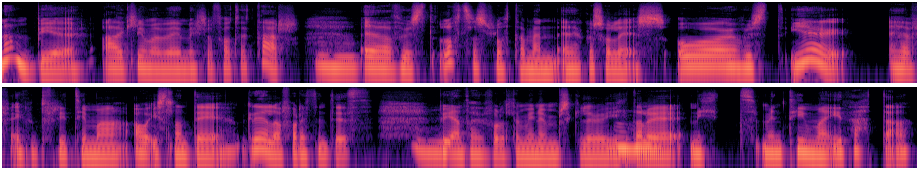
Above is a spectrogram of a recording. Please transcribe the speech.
Nambíu að klíma við mikla fátækt þar. Mm eða þú veist, loftsasflottamenn eða eitthvað svo leiðis og þú veist, ég hef einhvern frítíma á Íslandi greiðlega forréttindið Mhm. býjan það fyrir fóröldum mínum skilur ég get Mhm. alveg nýtt minn tíma í þetta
